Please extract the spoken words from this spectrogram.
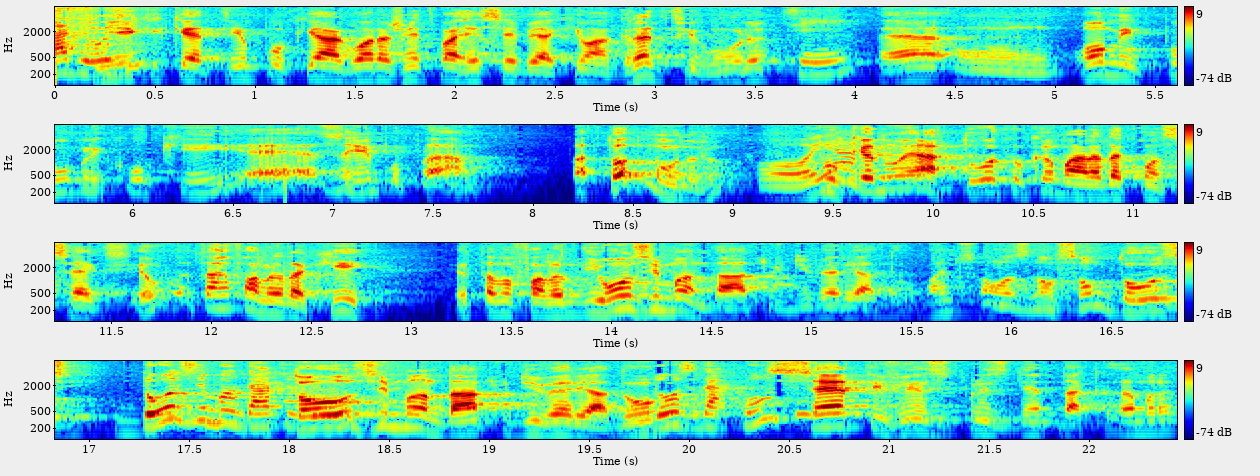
Fique hoje. Fique quietinho, porque agora a gente vai receber aqui uma grande figura. Sim. É, um homem público que é exemplo para todo mundo, viu? Olha. Porque não é à toa que o camarada consegue. Eu estava falando aqui, eu estava falando de 11 mandatos de vereador, mas não são 11, não, são 12. 12 mandatos. 12 mandatos de vereador. 12 dá quanto? Sete vezes presidente da Câmara.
